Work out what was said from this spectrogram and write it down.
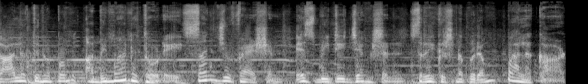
കാലത്തിനൊപ്പം അഭിമാനത്തോടെ Sanju fashion S B T junction Sreekrishnapuram Palakkad.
